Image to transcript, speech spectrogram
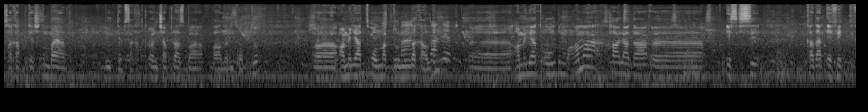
sakatlık yaşadım bayağı büyük de bir sakatlık. Ön çapraz bağ, bağlarım koptu. Ee, ameliyat olmak durumunda kaldım. Ee, ameliyat oldum ama hala da e, eskisi kadar efektif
